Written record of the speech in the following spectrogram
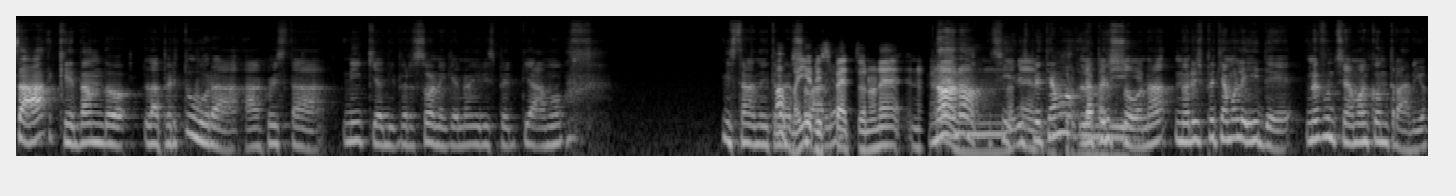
sa che dando l'apertura a questa nicchia di persone che noi rispettiamo mi staranno di No, ma io rispetto, non è... non No, è no, un- sì, rispettiamo la problema di- persona, non rispettiamo le idee, noi funzioniamo al contrario.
